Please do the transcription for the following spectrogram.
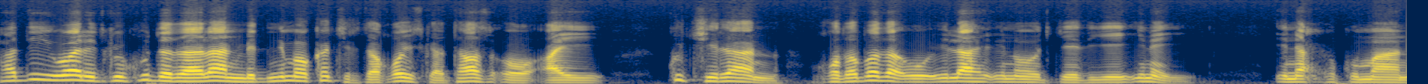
haddii waalidku ku dadaalaan midnimo ka jirta qoyska taas oo ay ku jiraan qodobada uu ilaah inoo jeediyey inay ina xukumaan.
